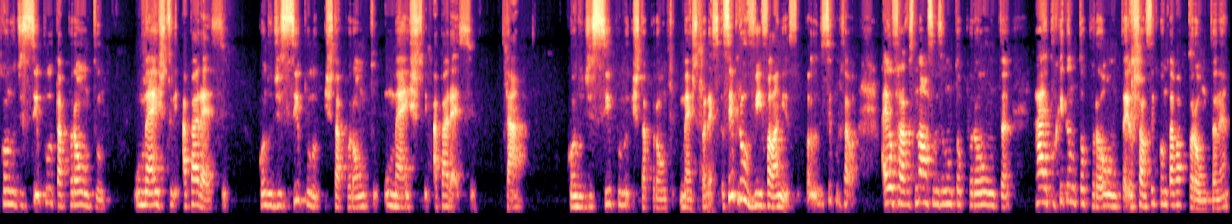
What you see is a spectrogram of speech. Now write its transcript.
quando o discípulo está pronto, o mestre aparece. Quando o discípulo está pronto, o mestre aparece, tá? Quando o discípulo está pronto, o mestre aparece. Eu sempre ouvi falar nisso. Quando o discípulo estava. Aí eu falava assim: nossa, mas eu não estou pronta. Ai, por que, que eu não estou pronta? Eu achava sempre quando estava pronta, né?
